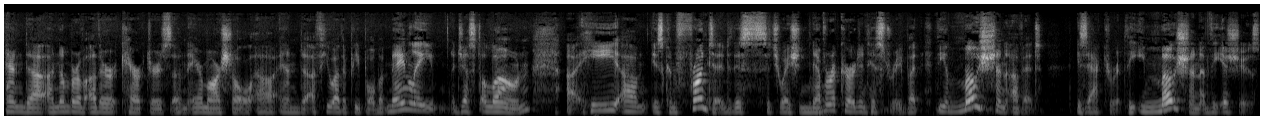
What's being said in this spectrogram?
and uh, a number of other characters, an air marshal, uh, and a few other people, but mainly just alone, uh, he um, is confronted. This situation never occurred in history, but the emotion of it is accurate, the emotion of the issues.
